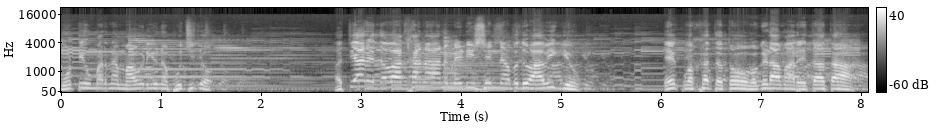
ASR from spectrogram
મોટી ઉંમરના માવડીઓને પૂછીજો. અત્યારે દવાખાના અને મેડિસિન ને બધું આવી ગયું. એક વખત હતો વગડામાં રહેતા હતા.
